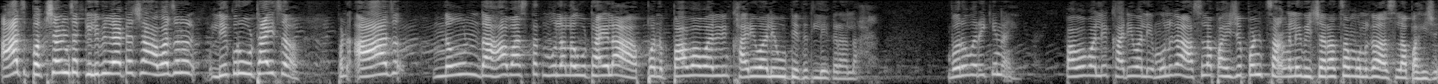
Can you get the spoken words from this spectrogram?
आज पक्ष्यांच्या किलबिलाटाच्या आवाजानं लेकरू उठायचं पण आज नऊ दहा वाजतात मुलाला उठायला पण पावावाली खारीवाली उठतात लेकराला. बरोबर आहे की नाही? पावावाले खारीवाले मुलगा असला पाहिजे पण चांगले विचाराचा मुलगा असला पाहिजे.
